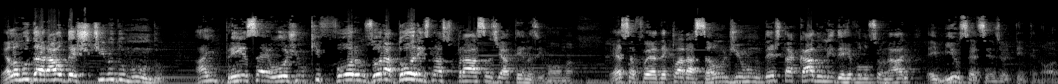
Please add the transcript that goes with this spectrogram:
Ela mudará o destino do mundo. A imprensa é hoje o que foram os oradores nas praças de Atenas e Roma. Essa foi a declaração de um destacado líder revolucionário em 1789.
